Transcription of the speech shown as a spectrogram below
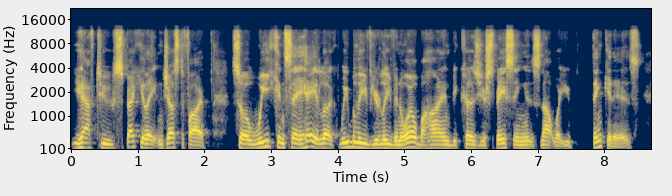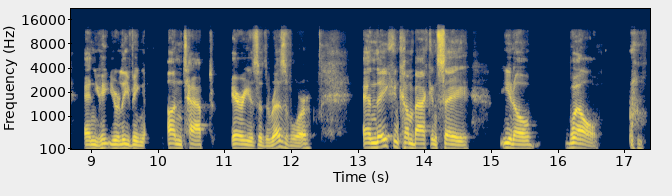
you have to speculate and justify. So we can say, hey, look, we believe you're leaving oil behind because your spacing is not what you think it is, and you, you're leaving untapped areas of the reservoir. And they can come back and say, you know, well,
